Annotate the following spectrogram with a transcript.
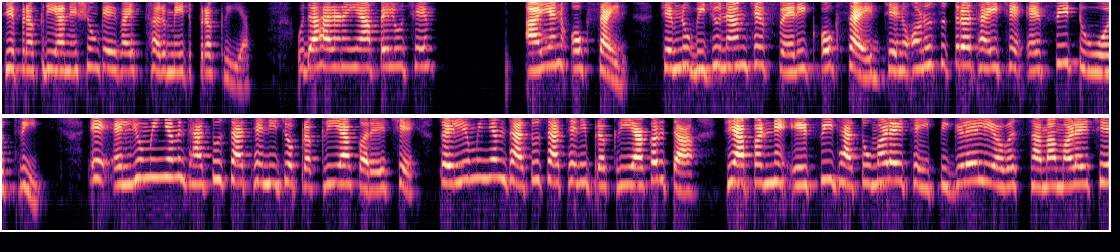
જે પ્રક્રિયાને શું કહેવાય? થર્મિટ પ્રક્રિયા. ઉદાહરણ અહીંયા આપેલું છે, આયન ઓક્સાઇડ. જેમનું બીજું નામ છે ફેરિક ઓક્સાઇડ, જેનું અણુસૂત્ર થાય છે Fe2O3 એ એલ્યુમિનિયમ ધાતુ સાથેની જો પ્રક્રિયા કરે છે, તો એલ્યુમિનિયમ ધાતુ સાથેની પ્રક્રિયા કરતા જે આપણને એફી ધાતુ મળે છે, એ પીગળેલી અવસ્થામાં મળે છે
